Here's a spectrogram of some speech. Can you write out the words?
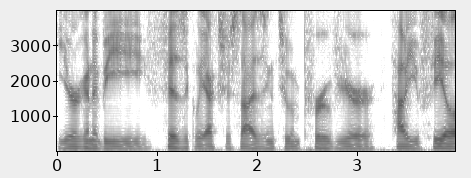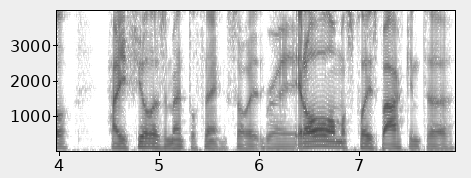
you're going to be physically exercising to improve your how you feel how you feel is a mental thing so it right, it all almost plays back into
